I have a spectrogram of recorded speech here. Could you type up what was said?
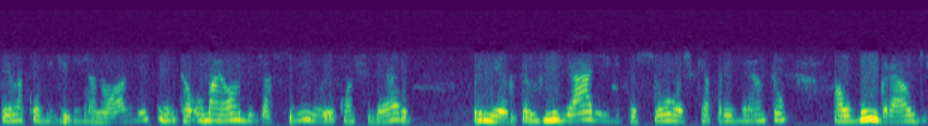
pela Covid-19. Então, o maior desafio, eu considero, primeiro, pelos milhares de pessoas que apresentam algum grau de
